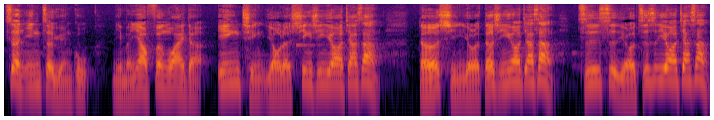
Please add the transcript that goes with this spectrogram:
正因这缘故，你们要分外的殷勤，有了信心又要加上德行，有了德行又要加上知识，有知识又要加上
